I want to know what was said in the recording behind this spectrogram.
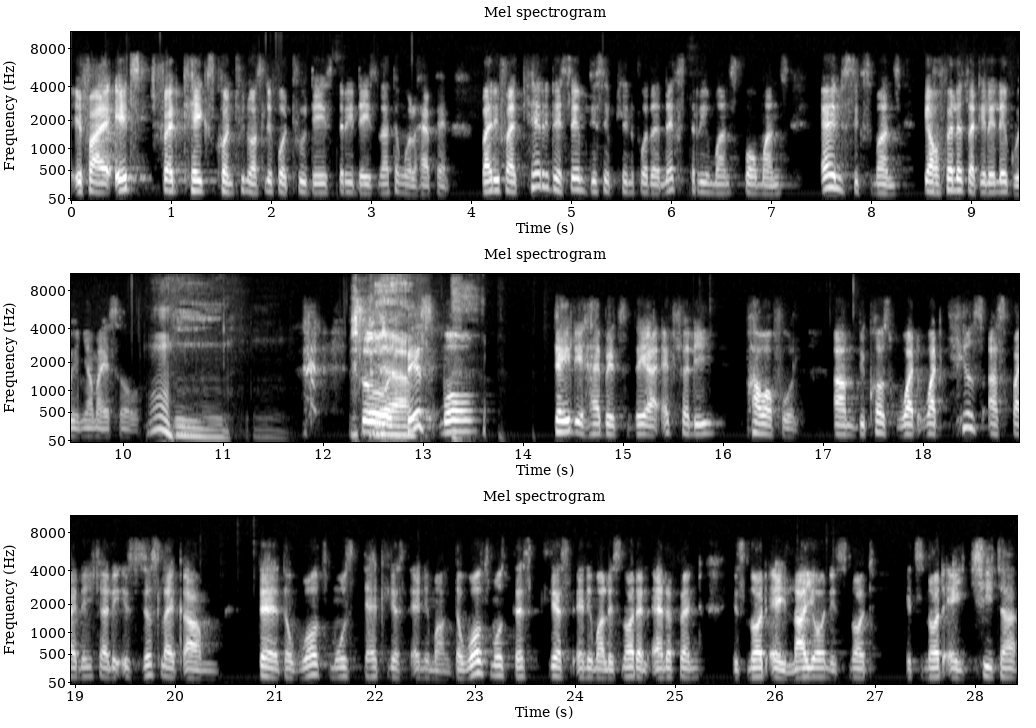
If I eat fat cakes continuously for two days, three days, nothing will happen. But if I carry the same discipline for the next three months, four months, and six months, ke a go feleletsa ke lele gwenya myself. Mm. So Yeah. these small daily habits, they are actually powerful. Um, because what what kills us financially is just like um the the world's most deadliest animal. The world's most deadliest animal is not an elephant, it's not a lion, it's not it's not a cheetah.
